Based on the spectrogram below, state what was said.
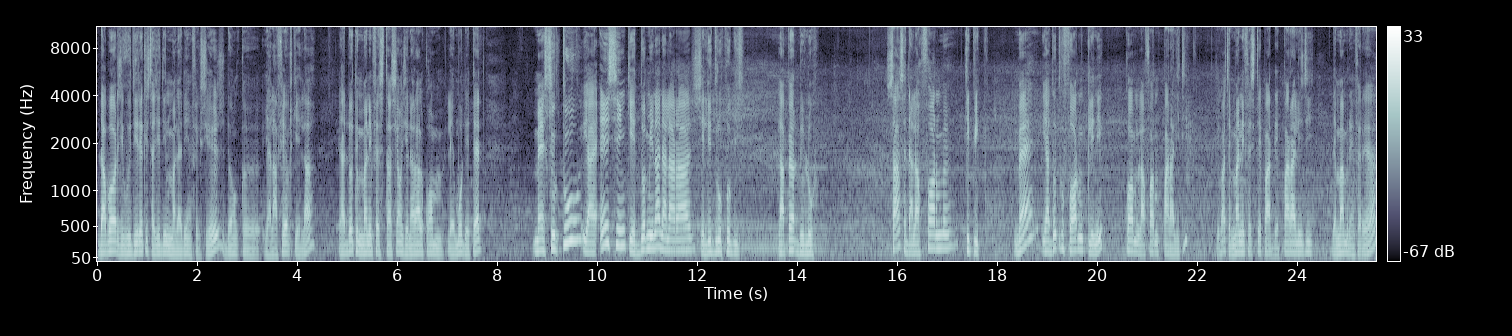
d'abord je vous dirais qu'il s'agit d'une maladie infectieuse, donc euh, il y a la fièvre qui est là, il y a d'autres manifestations générales comme les maux de tête, mais surtout il y a un signe qui est dominant dans la rage, c'est l'hydrophobie la peur de l'eau. Ça, c'est dans la forme typique. Mais il y a d'autres formes cliniques, comme la forme paralytique, qui va se manifester par des paralysies des membres inférieurs.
